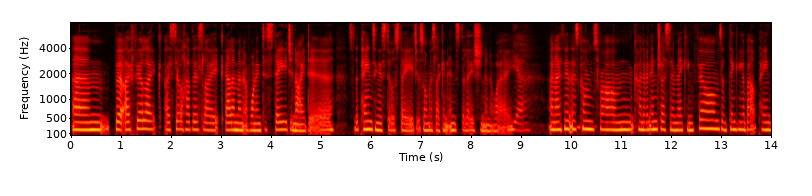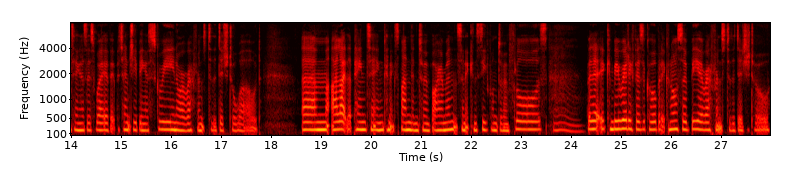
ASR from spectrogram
Um, but I feel like I still have this like element of wanting to stage an idea. So the painting is still stage. It's almost like an installation in a way. Yeah. And I think this comes from kind of an interest in making films and thinking about painting as this way of it potentially being a screen or a reference to the digital world. Um, I like that painting can expand into environments and it can seep onto floors, mm. but it, it, can be really physical, but it can also be a reference to the digital.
